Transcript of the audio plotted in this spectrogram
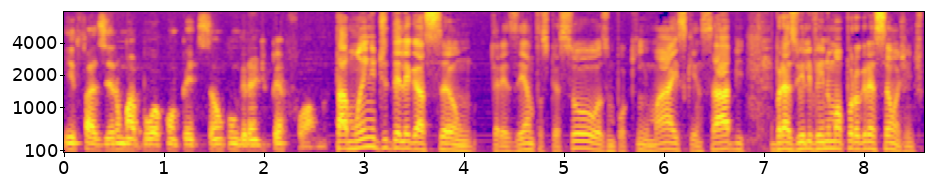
e fazer uma boa competição com grande performance. Tamanho de delegação, 300 pessoas, um pouquinho mais, quem sabe. O Brasil ele vem numa progressão, a gente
